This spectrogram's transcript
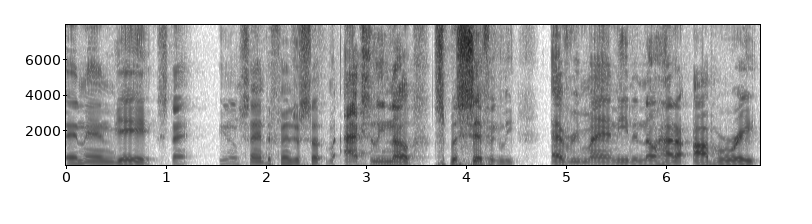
and then yeah, stand, you know what I'm saying, defend yourself. Actually, no, specifically, every man need to know how to operate,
